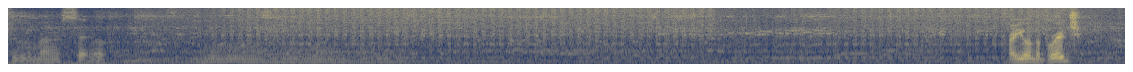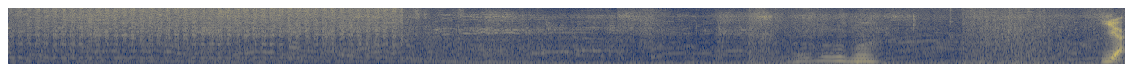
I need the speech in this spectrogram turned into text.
to myself. Are you on the bridge? Yeah.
